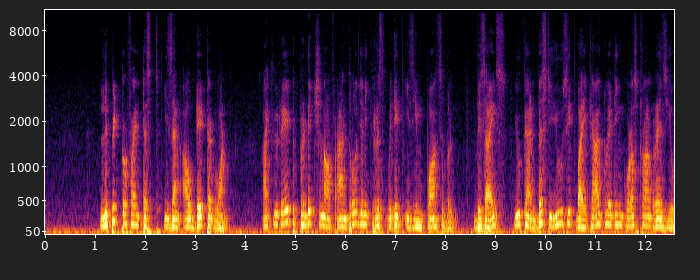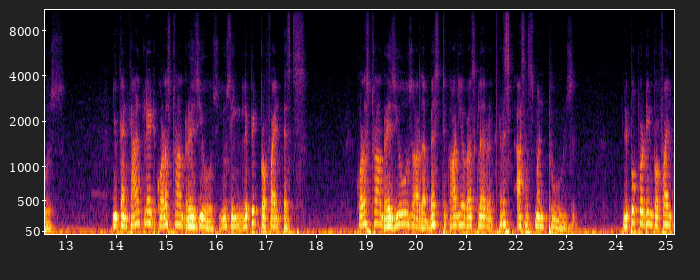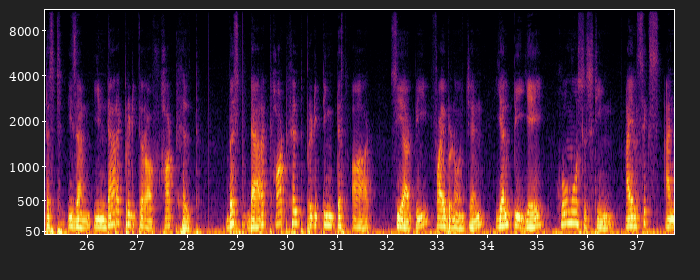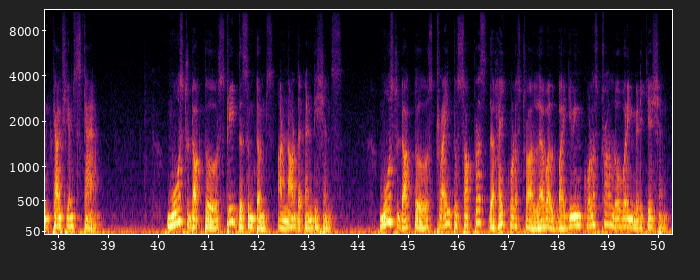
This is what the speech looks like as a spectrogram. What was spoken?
Lipid profile test is an outdated one. Accurate prediction of atherogenic risk with it is impossible. Besides, you can best use it by calculating cholesterol ratios. You can calculate cholesterol ratios using lipid profile tests. Cholesterol ratios are the best cardiovascular risk assessment tools. Lipoprotein profile test is an indirect predictor of heart health. Best direct heart health predicting tests are CRP, fibrinogen, LPA, homocysteine, IL-6 and calcium scan. Most doctors treat the symptoms and not the conditions. Most doctors trying to suppress the high cholesterol level by giving cholesterol lowering medication.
